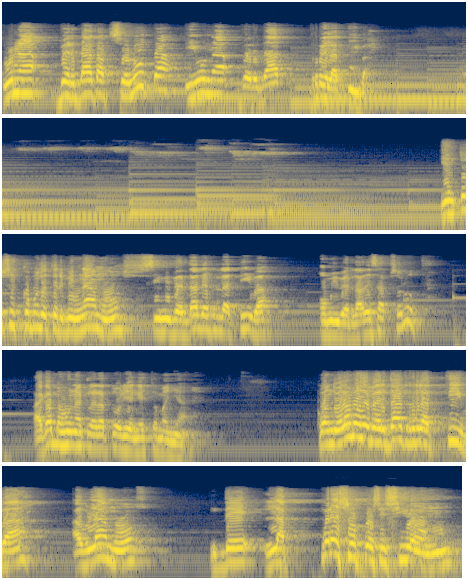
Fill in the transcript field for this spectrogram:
una verdad absoluta y una verdad relativa. Y entonces, ¿cómo determinamos si mi verdad es relativa o mi verdad es absoluta? Hagamos una aclaratoria en esta mañana. Cuando hablamos de verdad relativa, hablamos de la presuposición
